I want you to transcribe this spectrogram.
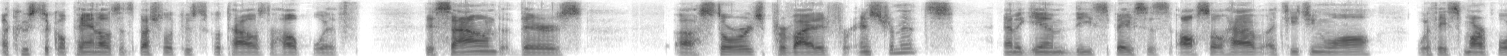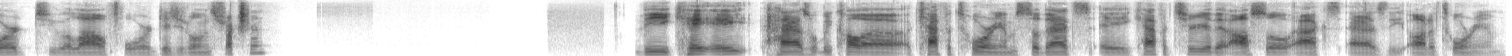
acoustical panels and special acoustical tiles to help with the sound. There's uh, storage provided for instruments. And again, these spaces also have a teaching wall with a smartboard to allow for digital instruction. The K8 has what we call a, a cafetorium. So that's a cafeteria that also acts as the auditorium.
